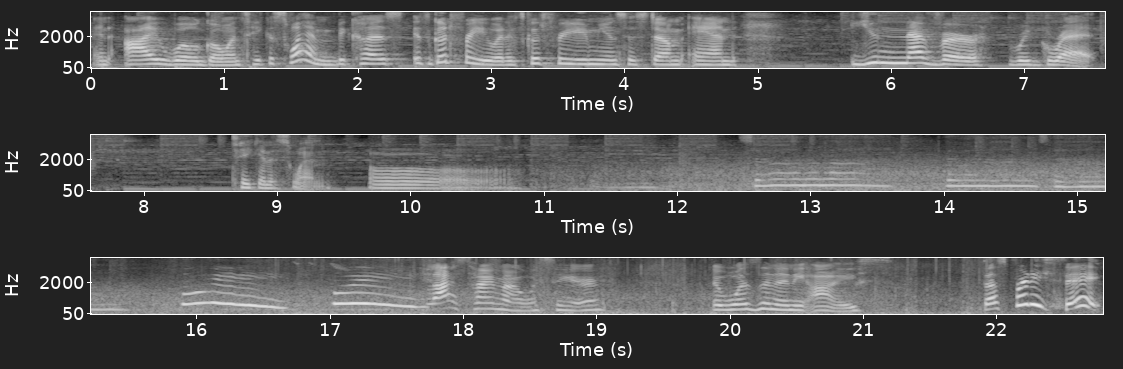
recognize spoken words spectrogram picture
and I will go and take a swim because it's good for you and it's good for your immune system and you never regret taking a swim. Oh. Last time I was here, it wasn't any ice. That's pretty thick.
